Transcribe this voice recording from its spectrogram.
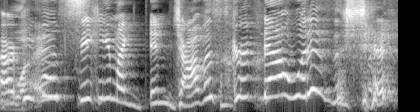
Are What? people speaking like in JavaScript now? What is this shit?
